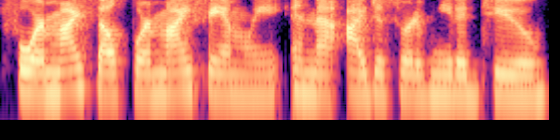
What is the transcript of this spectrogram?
for myself, for my family, and that I just sort of needed to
